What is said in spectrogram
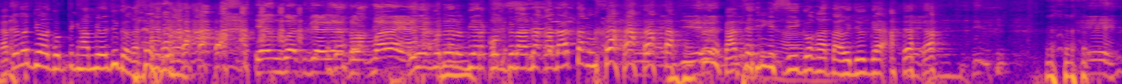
Katanya lo jual gunting hamil juga kan? yang buat biar nggak telak bala ya? Iya bener biar kuntilanak gak datang. Anjir. Katanya sih gue gak tahu juga. Eh,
